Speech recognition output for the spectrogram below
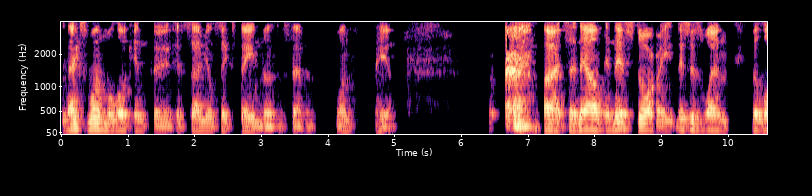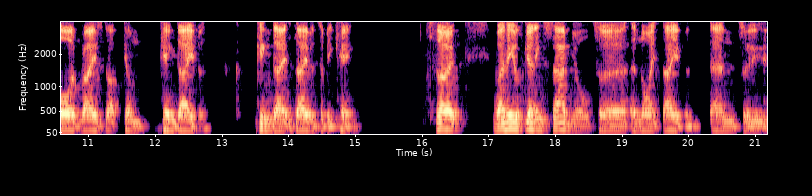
The next one we'll look into is Samuel 16 verses 7. One here. All right, so now in this story, this is when the Lord raised up King David, King David to be king. So when he was getting Samuel to anoint David and to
